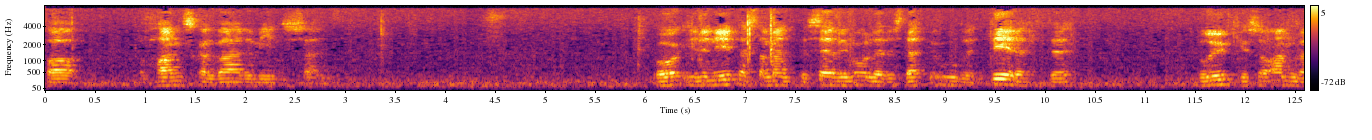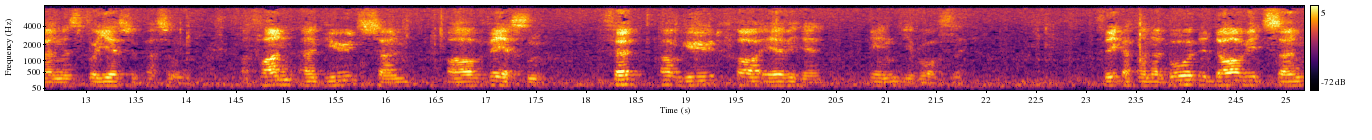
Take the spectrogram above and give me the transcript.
far, og han skal være min sønn. Og i Det nye testamentet ser vi hvorledes dette ordet direkte brukes og anvendes på Jesu person. At han er Guds sønn av vesen, født av Gud fra evighet inn i vår slekt. Slik at han er både Davids sønn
